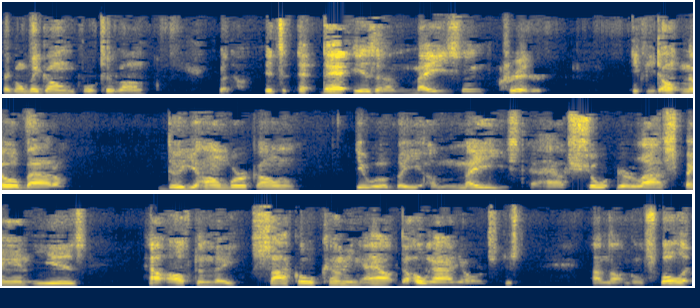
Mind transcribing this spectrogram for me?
they're gonna be gone for too long, but it's that that is an amazing critter. If you don't know about them, do your homework on them. You will be amazed at how short their lifespan is, how often they cycle coming out, the whole nine yards. Just, I'm not going to spoil it.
